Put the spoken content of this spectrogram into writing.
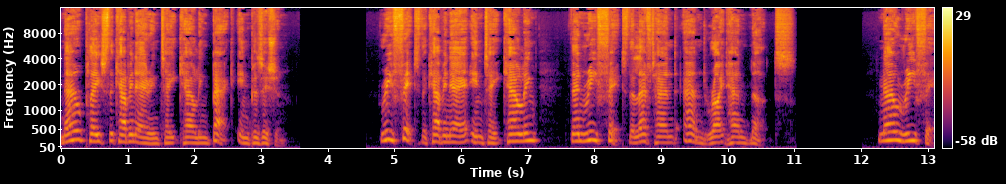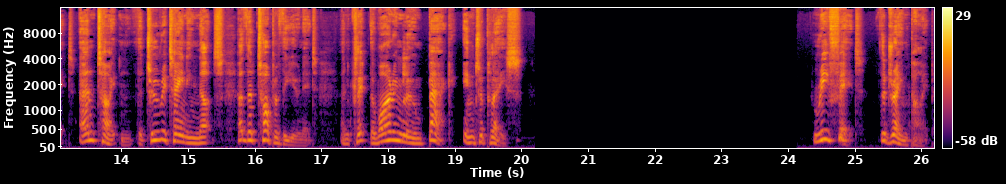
Now place the cabin air intake cowling back in position. Refit the cabin air intake cowling, then refit the left hand and right hand nuts. Now refit and tighten the two retaining nuts at the top of the unit and clip the wiring loom back into place. Refit the drain pipe.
